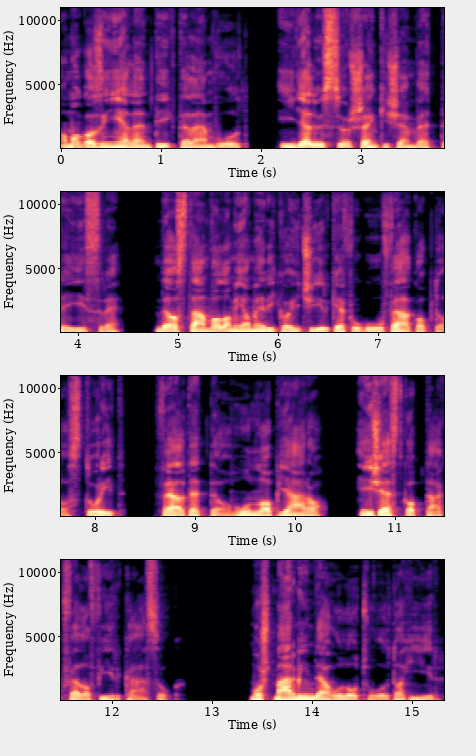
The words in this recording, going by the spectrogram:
A magazin jelentéktelen volt, így először senki sem vette észre, de aztán valami amerikai csirkefogó felkapta a sztorit, feltette a honlapjára, és ezt kapták fel a firkászok. Most már mindenhol ott volt a hír.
